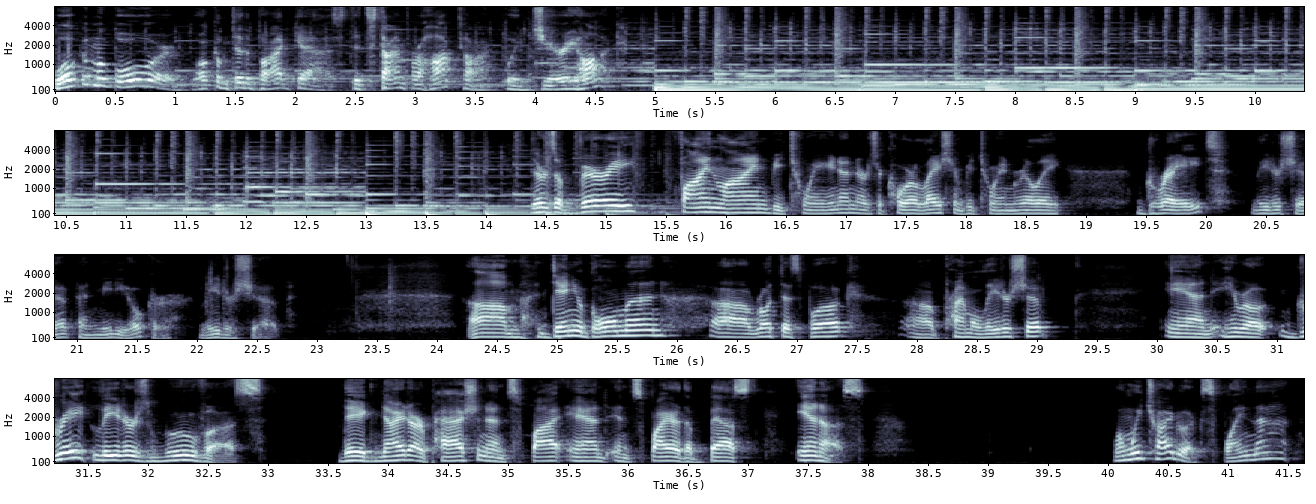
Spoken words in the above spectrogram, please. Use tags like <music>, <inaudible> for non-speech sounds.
Welcome aboard. Welcome to the podcast. It's time for Hawk Talk with Jerry Hawk. There's a very fine line between, and there's a correlation between really great leadership and mediocre leadership. Um, Daniel Goleman uh, wrote this book, uh, Primal Leadership. And he wrote, Great leaders move us. They ignite our passion and, inspire the best in us. When we try to explain that,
